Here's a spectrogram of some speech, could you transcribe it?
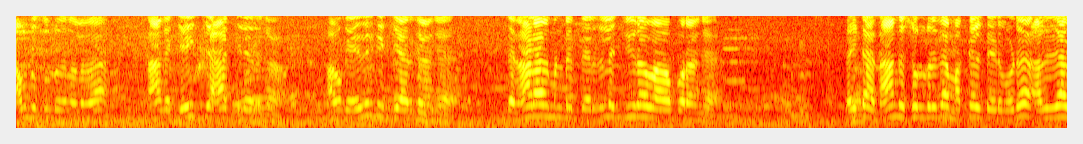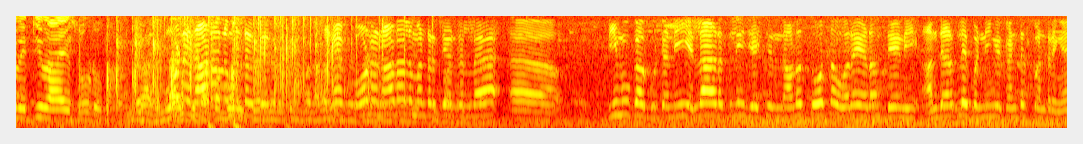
அவங்க சொல்கிறது நல்லதா? நாங்கள் ஜெயிச்ச ஆட்சியில் இருக்கோம். அவங்க எதிர்க்கட்சியாக இருக்காங்க. இந்த நாடாளுமன்ற தேர்தலில் ஜீரோவாக போகிறாங்க ரைட்டா? நாங்கள் சொல்கிறத மக்கள்கிட்ட எடுபடும் அதுதான் வெற்றி வாயை சூடும். போன நாடாளுமன்ற தேர்தல் போன நாடாளுமன்ற தேர்தலில் திமுக கூட்டணி எல்லா இடத்துலையும் ஜெயிச்சிருந்தாலும் தோத்த ஒரே இடம் தேனி. அந்த இடத்துல இப்போ நீங்கள் கண்டெஸ்ட் பண்ணுறீங்க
